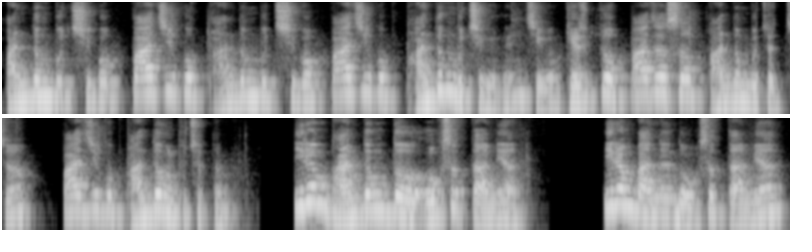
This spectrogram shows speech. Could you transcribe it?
반등 붙이고 빠지고 반등 붙이고 빠지고 반등 붙이거든 지금 계속적으로 빠져서 반등 붙였죠? 빠지고 반등을 붙였단 말이에요. 이런 반등도 없었다면 이런 반등도 없었다면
